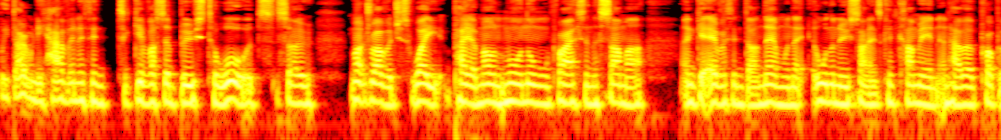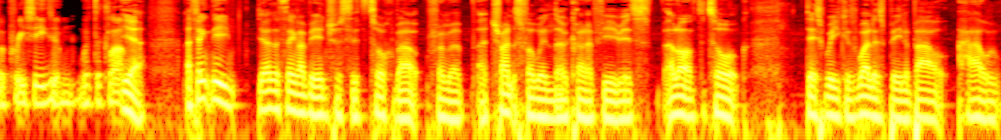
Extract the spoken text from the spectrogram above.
we don't really have anything to give us a boost towards. So much rather just wait, pay a more, more normal price in the summer, and get everything done then when they, all the new signings can come in and have a proper pre-season with the club. Yeah, I think the the other thing I'd be interested to talk about from a, a transfer window kind of view is a lot of the talk this week as well has been about how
